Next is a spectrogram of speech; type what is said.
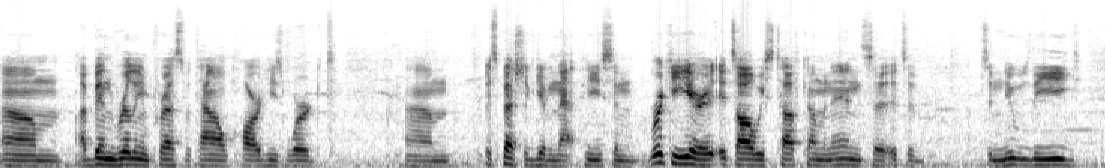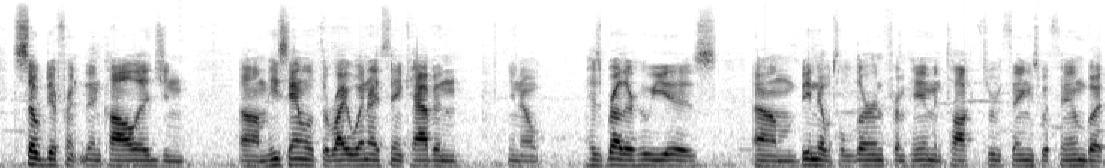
Um, I've been really impressed with how hard he's worked, um, especially given that piece. And rookie year, it's always tough coming in. It's a it's a it's a new league, so different than college, and um, he's handled it the right way. And I think having you know his brother who he is, um, being able to learn from him and talk through things with him. But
